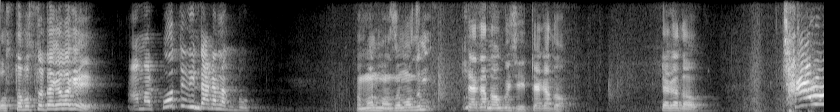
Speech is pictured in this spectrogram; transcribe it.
বস্তা বস্তা টাকা লাগে? আমার প্রতিদিন টাকা লাগবো। আমার মাঝে মাঝে টাকা দাও কইছি টাকা দাও। টাকা দাও ছাড়ো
